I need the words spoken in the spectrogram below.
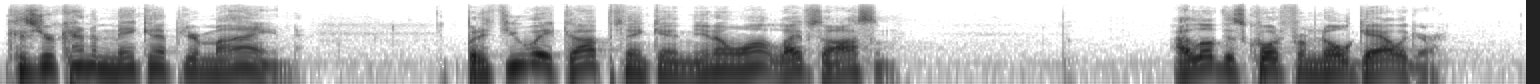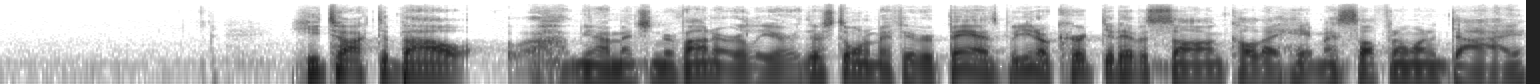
because you're kind of making up your mind. But if you wake up thinking, you know what, life's awesome. I love this quote from Noel Gallagher. He talked about, you know, I mentioned Nirvana earlier. They're still one of my favorite bands, but, you know, Kurt did have a song called I Hate Myself and I Want to Die.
